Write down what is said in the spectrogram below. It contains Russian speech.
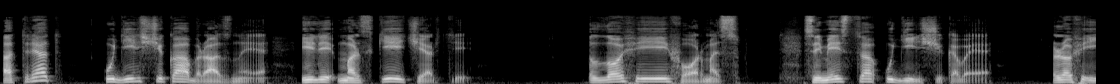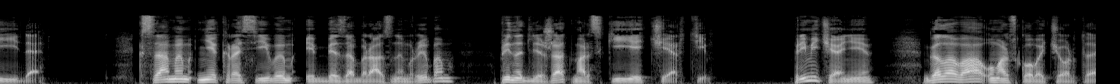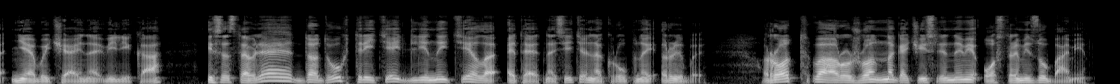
Отряд удильщикообразные или морские черти. Лофииформес. Семейство удильщиковые. Лофииде. К самым некрасивым и безобразным рыбам принадлежат морские черти. Примечание. Голова у морского черта необычайно велика и составляет до двух третей длины тела этой относительно крупной рыбы. Рот вооружен многочисленными острыми зубами.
